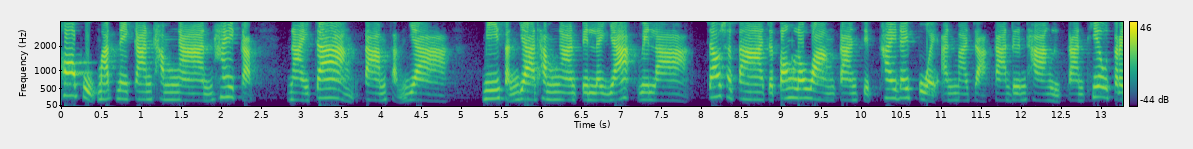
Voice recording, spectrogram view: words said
ข้อผูกมัดในการทำงานให้กับนายจ้างตามสัญญา มีสัญญาทำงานเป็นระยะเวลา เจ้าชะตาจะต้องระวังการเจ็บไข้ได้ป่วยอันมาจากการเดินทางหรือการเที่ยวเตร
